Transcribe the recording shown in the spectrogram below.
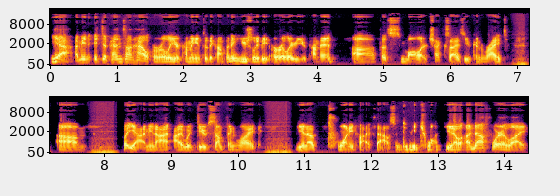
Yeah, I mean, it depends on how early you're coming into the company. Usually, the earlier you come in, uh, the smaller check size you can write. Um, but yeah, I mean, I, I would do something like, you know, 25,000 in each one, you know, enough where like,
